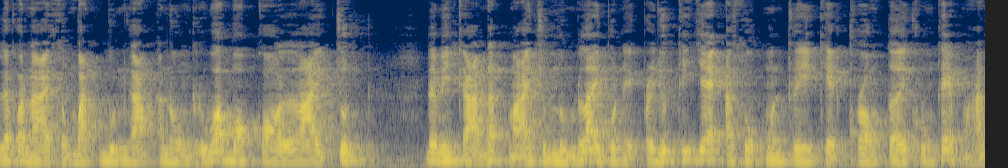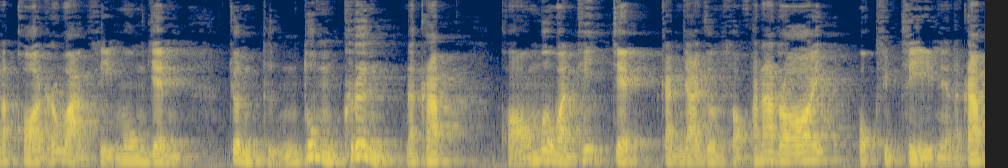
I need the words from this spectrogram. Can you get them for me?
แล้วก็นายสมบัติบุญงามอนงหรือว่าบกลายจุด ได้มีการนัดหมายชุมนุมไล่พลเอกประยุทธ์ที่แยกอโศกมนตรีเขตคลองเตยกรุงเทพมหานครระหว่าง4โมงเย็นจนถึงทุ่มครึ่งนะครับของเมื่อวันที่ 7 กันยายน 2564 เนี่ยนะครับ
